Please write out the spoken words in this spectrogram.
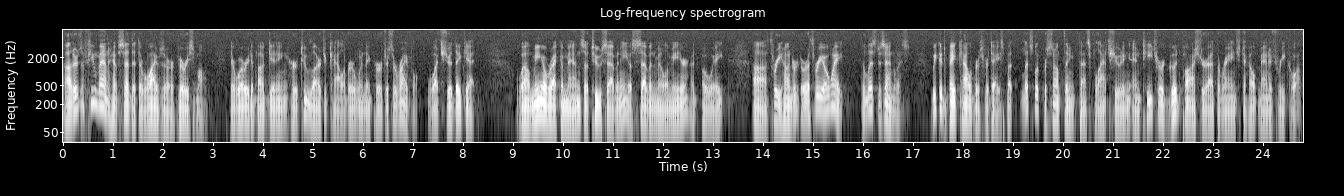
Uh, there's a few men have said that their wives are very small. They're worried about getting her too large a caliber when they purchase a rifle. What should they get? Well, Mia recommends a 270, a 7 millimeter, an 08, uh, 300, or a 308. The list is endless. We could debate calibers for days, but let's look for something that's flat shooting and teach her good posture at the range to help manage recoil.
